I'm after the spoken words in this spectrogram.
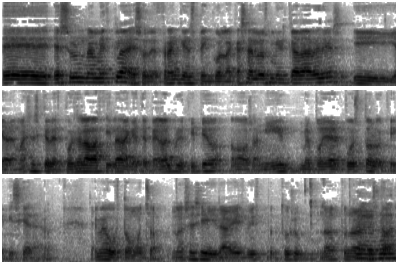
eh, es una mezcla eso de Frankenstein con la casa de los mil cadáveres y además es que después de la vacilada que te pega al principio, vamos, a mí me podía haber puesto lo que quisiera, ¿no? A mí me gustó mucho. No sé si la habéis visto. ¿Tú, no, ¿tú no la has visto?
